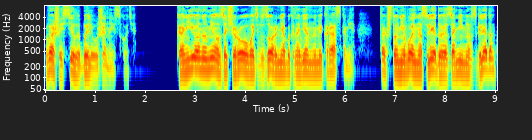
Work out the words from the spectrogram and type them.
ваши силы были уже на исходе. Каньон умел зачаровывать взор необыкновенными красками, так что, невольно следуя за ними взглядом,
